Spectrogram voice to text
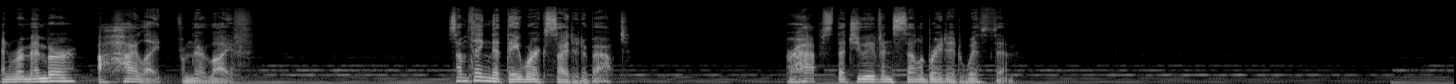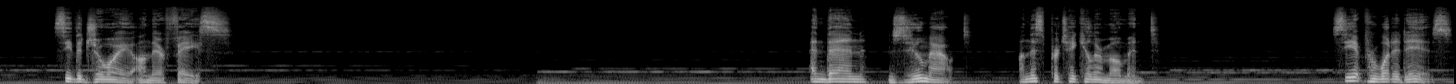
And remember a highlight from their life. Something that they were excited about. Perhaps that you even celebrated with them. See the joy on their face. And then zoom out on this particular moment. See it for what it is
